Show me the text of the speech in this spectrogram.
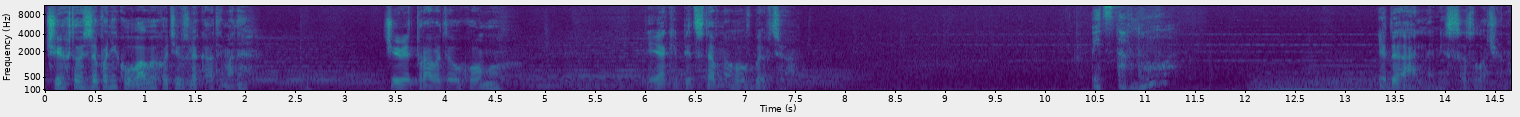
Чи хтось запанікував і хотів злякати мене? Чи відправити у кому, як і підставного вбивцю. Підставного? Ідеальне місце злочину.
